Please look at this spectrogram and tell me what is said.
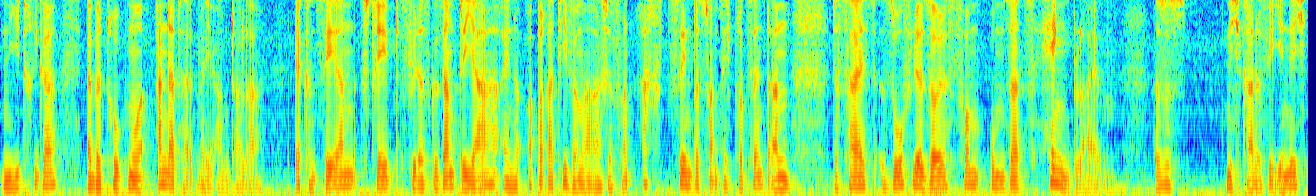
niedriger, er betrug nur anderthalb Milliarden Dollar. Der Konzern strebt für das gesamte Jahr eine operative Marge von 18 bis 20 Prozent an. Das heißt, so viel soll vom Umsatz hängen bleiben. Das ist nicht gerade wenig.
